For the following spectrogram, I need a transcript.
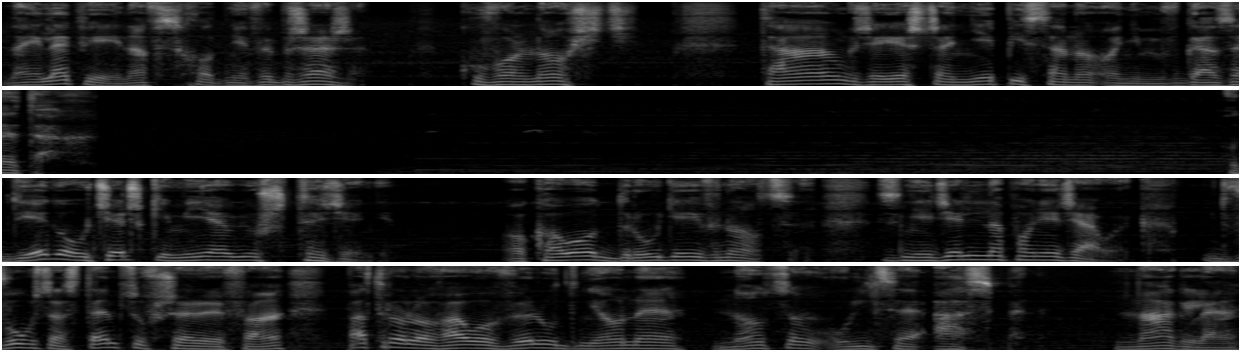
Najlepiej na wschodnie wybrzeże, ku wolności, tam gdzie jeszcze nie pisano o nim w gazetach. Od jego ucieczki mijał już tydzień. Około drugiej w nocy, z niedzieli na poniedziałek, dwóch zastępców szeryfa patrolowało wyludnione nocą ulicę Aspen. Nagle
